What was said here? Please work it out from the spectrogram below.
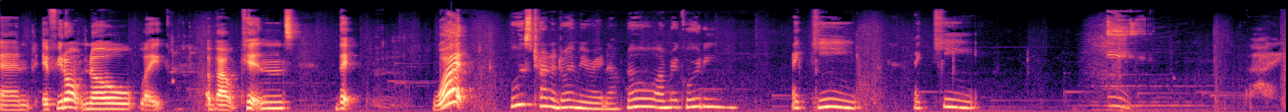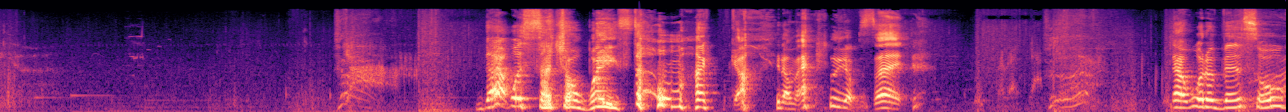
And if you don't know like about kittens, they what? Who is trying to join me right now? No, I'm recording. I can't. I can't. That was such a waste. Oh my god. I'm actually upset. That would have been so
